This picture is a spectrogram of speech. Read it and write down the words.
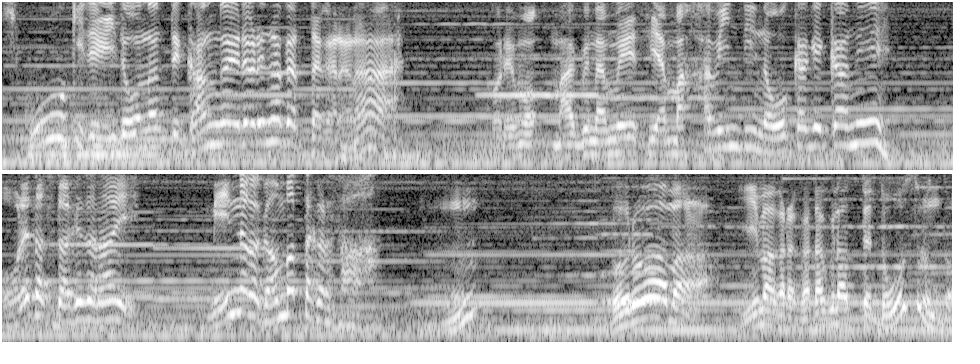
飛行機で移動なんて考えられなかったからなこれもマグナムエースやマッハウィンディのおかげかね。俺たちだけじゃない。みんなが頑張ったからさ。ん？ブルーアーマー今から硬くなってどうするんだ？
